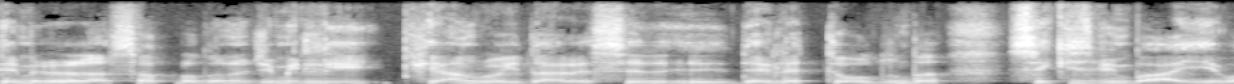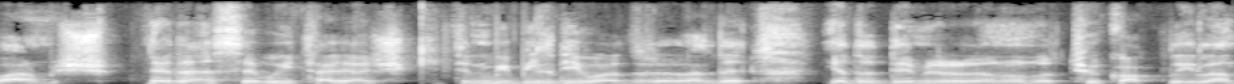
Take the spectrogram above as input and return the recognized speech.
Demirören satmadan önce Milli Piyango İdaresi e, devlette olduğunda 8 bin bayi varmış. Nedense bu İtalyan şirketinin bir bildiği vardır herhalde ya da Demirören ona Türk aklıyla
